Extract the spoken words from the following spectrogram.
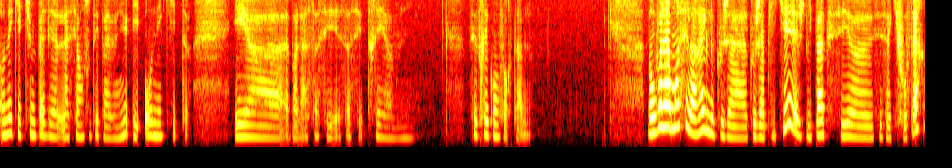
On est quitte. Tu me payes la séance où tu n'es pas venu et on est quitte. Et euh, voilà, ça c'est ça c'est très euh, c'est très confortable. Donc voilà, moi c'est la règle que j'appliquais. Je dis pas que euh, c'est ça qu'il faut faire.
